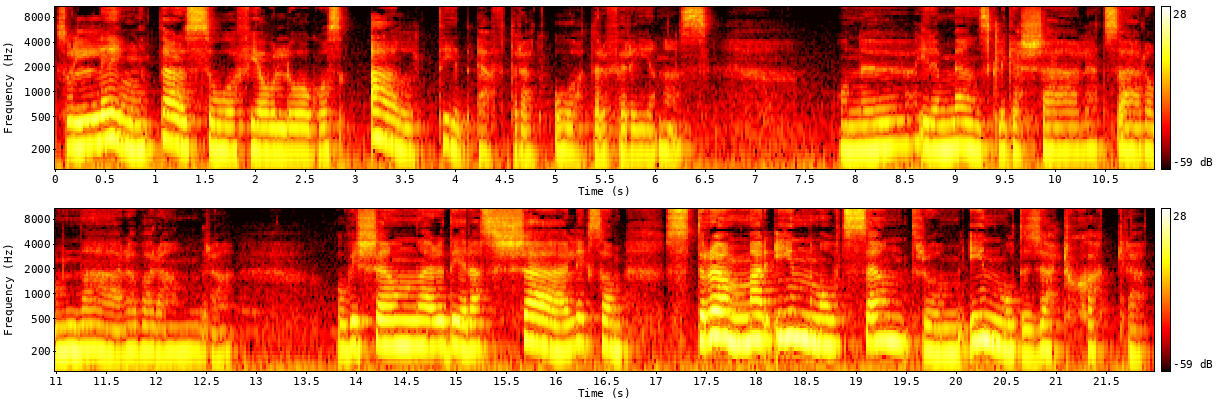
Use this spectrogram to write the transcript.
så längtar Sofia och Logos alltid efter att återförenas. Och nu i det mänskliga kärlet så är de nära varandra. Och vi känner deras kärlek som strömmar in mot centrum, in mot hjärtchakrat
